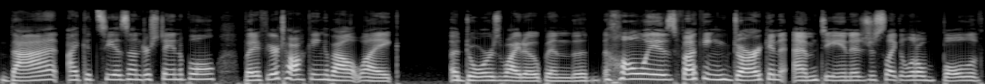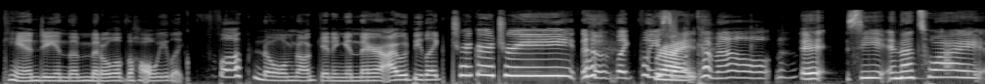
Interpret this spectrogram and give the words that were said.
that i could see as understandable but if you're talking about like a door's wide open the hallway is fucking dark and empty and it's just like a little bowl of candy in the middle of the hallway like fuck no, I'm not getting in there. I would be like, trick or treat. like, please right. someone come out. It see, and that's why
